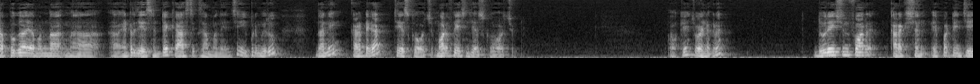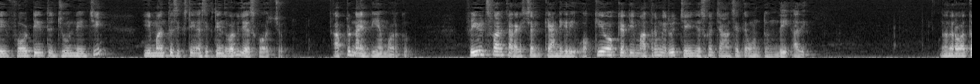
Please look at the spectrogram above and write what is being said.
తప్పుగా ఏమన్నా ఎంటర్ చేస్తుంటే క్యాస్ట్కి సంబంధించి ఇప్పుడు మీరు దాన్ని కరెక్ట్గా చేసుకోవచ్చు. మోడిఫికేషన్ చేసుకోవచ్చు. ఓకే చూడండి ఇక్కడ. డ్యూరేషన్ ఫార్ కరెక్షన్ ఎప్పటి నుంచి ఫోర్టీన్త్ జూన్ నుంచి ఈ మంత్ సిక్స్టీన్ సిక్స్టీన్త్ వరకు చేసుకోవచ్చు. అప్ టు నైన్ పిఎం వరకు. ఫీల్డ్స్ ఫర్ కరెక్షన్ కేటగిరీ ఒకే ఒక్కటి మాత్రం మీరు చేంజ్ చేసుకునే ఛాన్స్ అయితే ఉంటుంది అది. దాని తర్వాత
